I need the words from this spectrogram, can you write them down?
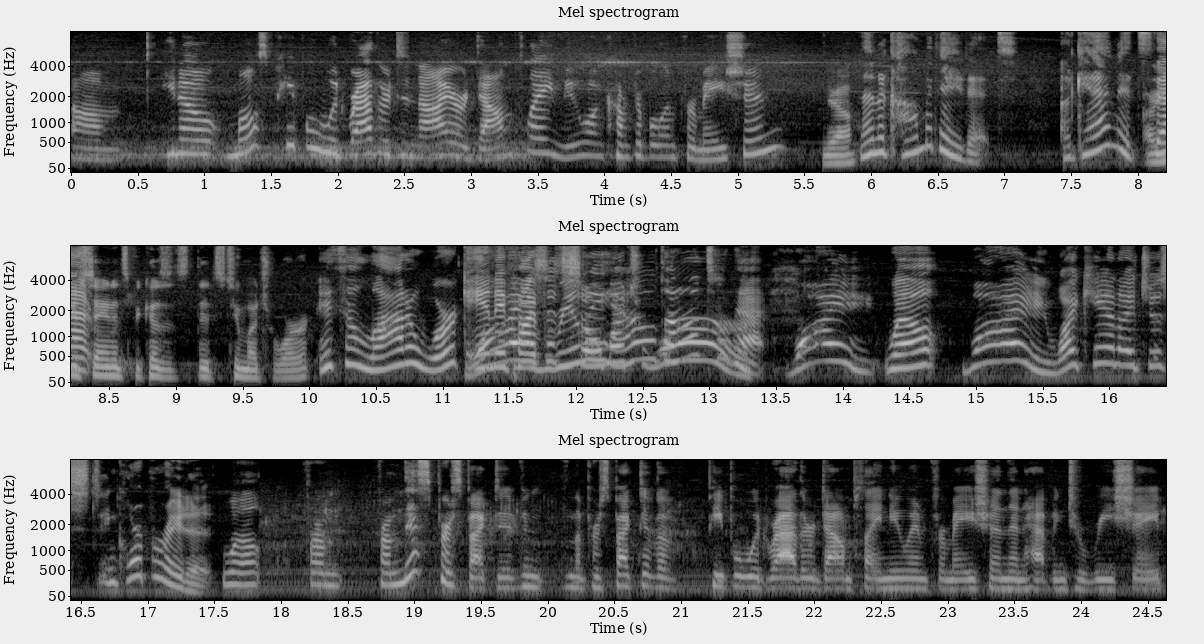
Um, you know, most people would rather deny or downplay new uncomfortable information Yeah. than accommodate it. Again, it's Are that you saying it's because it's it's too much work? it's a lot of work, and if Why I've is it really so much held on to work? that, Why? well, Why? Why can't I just incorporate it? well, from from this perspective, and from the perspective of people would rather downplay new information than having to reshape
